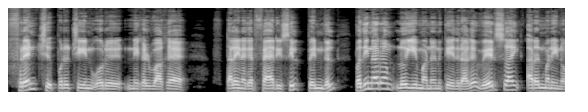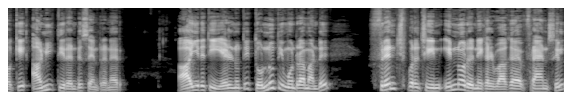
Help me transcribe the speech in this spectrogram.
பிரெஞ்சு புரட்சியின் ஒரு நிகழ்வாக தலைநகர் பாரிஸில் பெண்கள் பதினாறாம் லோயி மன்னனுக்கு எதிராக வேர்சாய் அரண்மனை நோக்கி அணி திரண்டு சென்றனர். ஆயிரத்தி எழுநூற்றி தொண்ணூற்றி மூன்றாம் ஆண்டு பிரெஞ்சு புரட்சியின் இன்னொரு நிகழ்வாக பிரான்சில்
